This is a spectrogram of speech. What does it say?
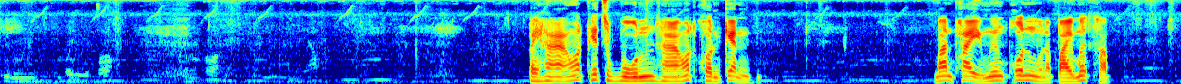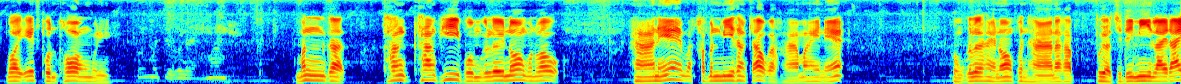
กินไปอยู่เพราะ ไปหาฮอดเพชรบูรณ์หาฮอดคอนแก่น บ้านไผ่เมืองพ้นมันน่ะไปเมื่อขับร้อยเอ็ดพลทองมดนี่มันมันก็ทางทางพี่ผมก็เลยน้องเพิ่นเว่าหาแหน่ครับมันมีทางเจ้าก็หามาให้แหน่ผมก็เลยให้น้องเพิ่นหานะครับเพื่อจะได้มีรายได้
